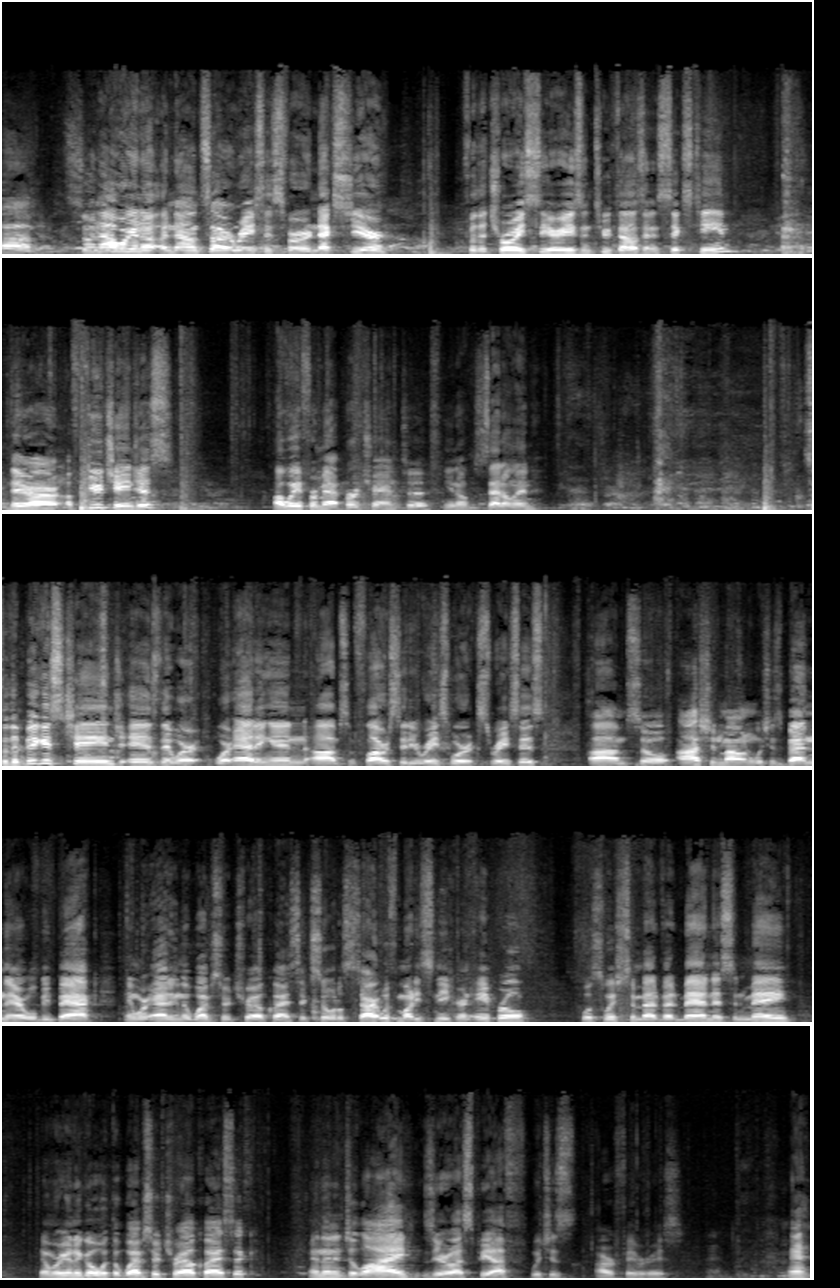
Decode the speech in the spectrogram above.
Um, so now we're going to announce our races for next year for the Troy Series in 2016. There are a few changes. I'll wait for Matt Bertrand to, you know, settle in. So the biggest change is that we're, we're adding in um, some Flower City Raceworks races. Um, so Ashen Mountain, which has been there, will be back, and we're adding the Webster Trail Classic. So it'll start with Muddy Sneaker in April. We'll switch to Medved Madness in May. Then we're going to go with the Webster Trail Classic. And then in July, zero SPF, which is our favorite race. Eh.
